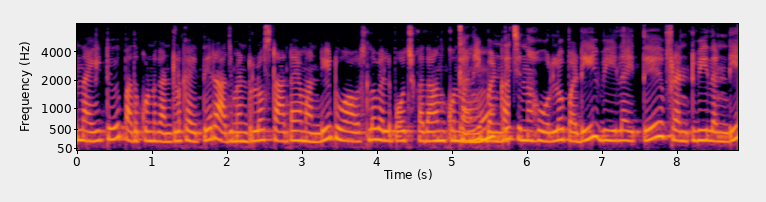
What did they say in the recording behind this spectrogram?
నైట్ పదకొండు గంటలకైతే రాజమండ్రిలో స్టార్ట్ అయ్యామండి. టూ అవర్స్లో వెళ్ళిపోవచ్చు కదా అనుకున్నాను కానీ బండి చిన్న హోల్లో పడి వీల్ అయితే ఫ్రంట్ వీల్ అండి.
